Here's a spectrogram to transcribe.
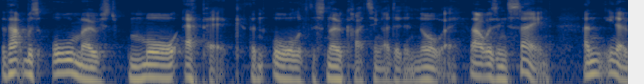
that was almost more epic than all of the snow kiting I did in Norway. That was insane. And, you know,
